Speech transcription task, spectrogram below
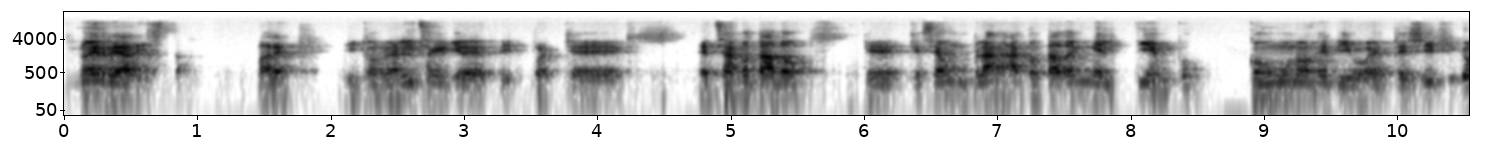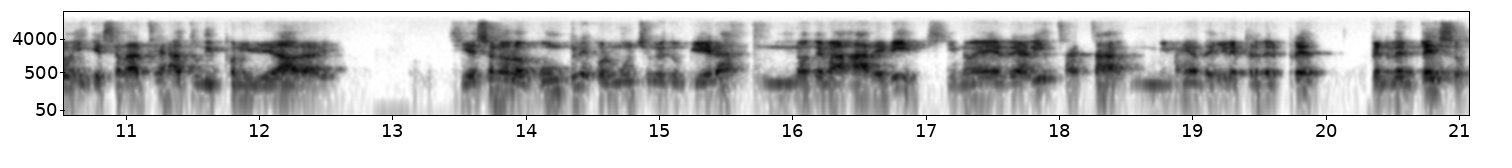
no es realista, ¿vale? ¿Y con realista qué quiere decir? Pues que esté acotado, que, sea un plan acotado en el tiempo con un objetivo específico y que se adapte a tu disponibilidad horaria. Si eso no lo cumple, por mucho que tú quieras, no te vas a adherir. Si no es realista, estás, imagínate, quieres perder, perder peso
